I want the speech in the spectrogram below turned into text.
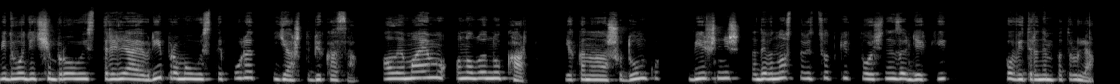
відводячи брови, стріляє в рі промовистий погляд, я ж тобі казав. Але маємо оновлену карту, яка, на нашу думку, більш ніж на 90% точна завдяки повітряним патрулям.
